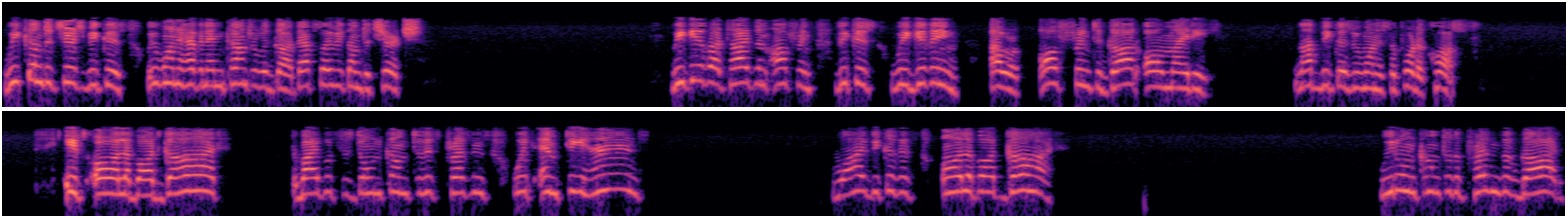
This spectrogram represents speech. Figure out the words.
We come to church because we want to have an encounter with God. That's why we come to church. We give our tithes and offerings because we're giving our offering to God Almighty, not because we want to support a cause. It's all about God. The Bible says, don't come to His presence with empty hands. Why? Because it's all about God. We don't come to the presence of God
